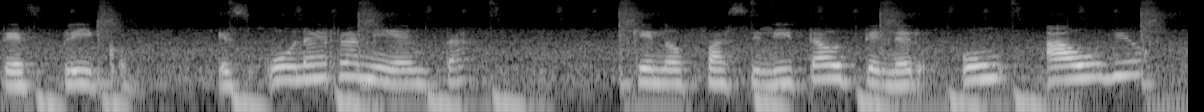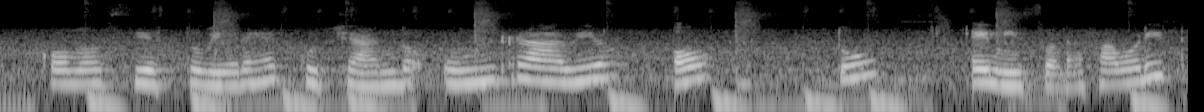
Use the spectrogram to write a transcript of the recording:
Te explico. Es una herramienta que nos facilita obtener un audio como si estuvieras escuchando un radio o tu emisora favorita.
